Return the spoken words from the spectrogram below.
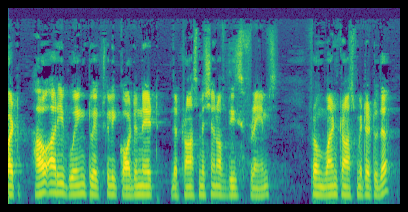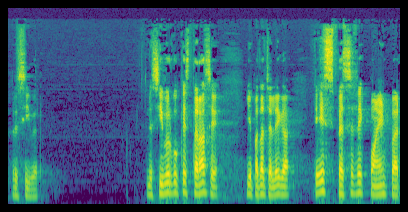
but how are you going to actually coordinate the transmission of these frames from one transmitter to the receiver receiver کو کس طرح سے یہ پتہ چلے گا کہ اس اسپیسیفک پوائنٹ پر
